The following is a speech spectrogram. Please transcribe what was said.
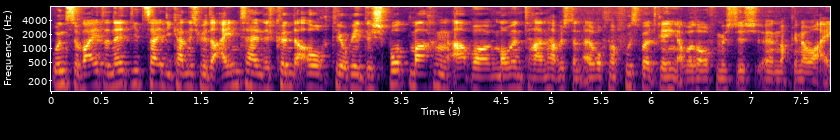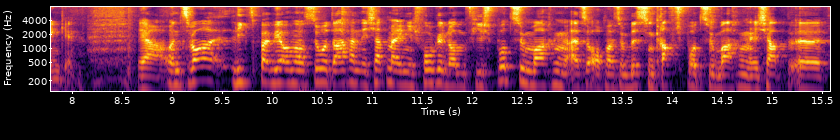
und so weiter. Ne? Die Zeit, die kann ich mir da einteilen. Ich könnte auch theoretisch Sport machen, aber momentan habe ich dann auch noch Fußballtraining, aber darauf möchte ich äh, noch genauer eingehen. Ja, und zwar liegt es bei mir auch noch so daran, ich hatte mir eigentlich vorgenommen, viel Sport zu machen, also auch mal so ein bisschen Kraftsport zu machen. Ich habe, äh,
